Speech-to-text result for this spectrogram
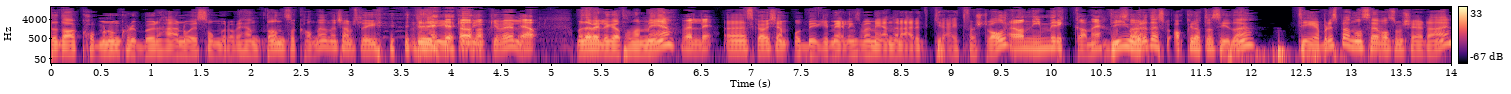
det da kommer noen klubber her nå i sommer og vil hente han, så kan det hende Champions League ryker likevel. Ja, Men det er veldig gøy at han er med. veldig. Eh, skal jo kjempe mot Birger Meling, som jeg mener er et greit førstevalg. Ja, Nim rykka ned. De så- gjorde det, jeg skulle akkurat til å si det. Det blir spennende å se hva som skjer der.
